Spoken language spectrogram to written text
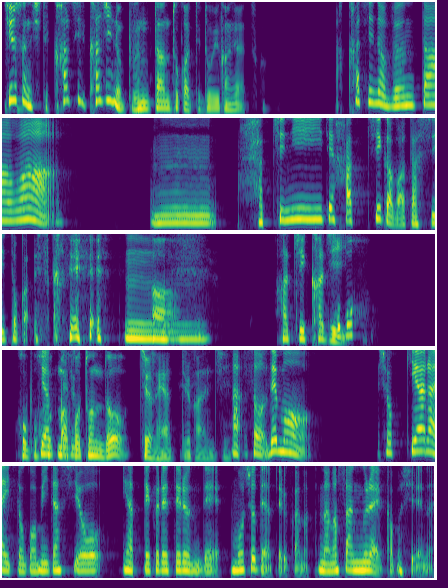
チェルさんにして家事、家事の分担とかってどういう感じなんですか？家事の分担は、うーん、8人で8が私とかですかね。うん。あ八家事ほぼ、ほぼ、まあほとんどチェルさんやってる感じ。あ、そう、でも、食器洗いとゴミ出しをやってくれてるんで、もうちょっとやってるかな。7、3ぐらいかもしれない。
